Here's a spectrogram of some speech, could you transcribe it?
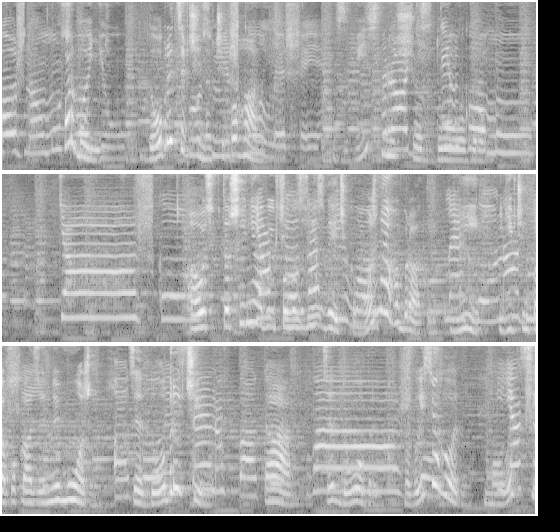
Кожному Фарбують. свою. Добре це вчинок чи поганий? лише. Звісно, що Радість тим, добре. кому тяжко. А ось пташеня Якщо випало з гніздечка. Можна його брати? Ні. І дівчинка душі. показує, не можна. А Це коли добрий все вчинок? навпаки, Так, це добре. Ви важко. сьогодні молодці. Якщо.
